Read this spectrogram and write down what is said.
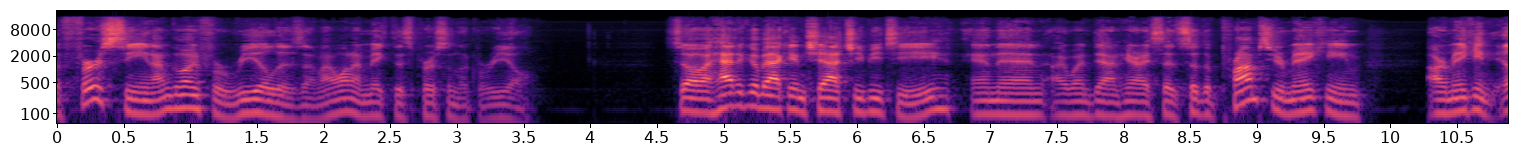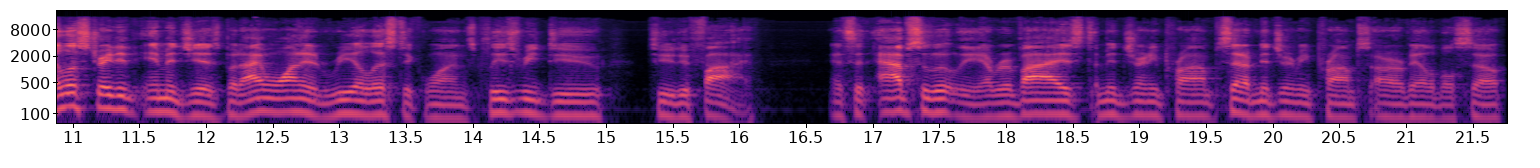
the first scene, I'm going for realism. I want to make this person look real. So I had to go back in ChatGPT and then I went down here. I said, so the prompts you're making are making illustrated images, but I wanted realistic ones. Please redo two to five. And said, absolutely. A revised Midjourney prompt, set of Midjourney prompts are available. So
